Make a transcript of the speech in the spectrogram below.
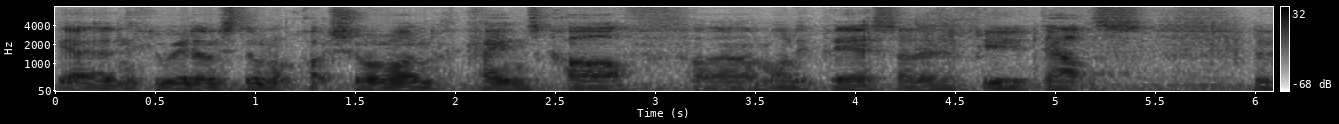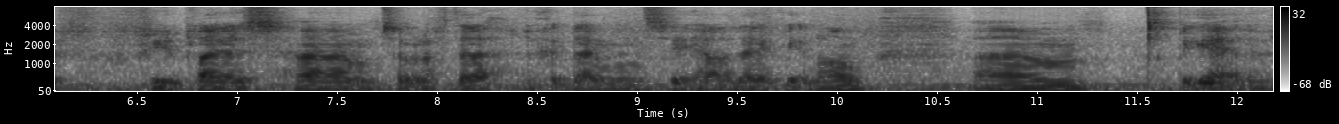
yeah Nicky Willow is still not quite sure on Kane's calf um, Ollie Pearce so there's a few doubts with few players um, so we'll have to look at them and see how they're getting on. Um, but yeah there,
